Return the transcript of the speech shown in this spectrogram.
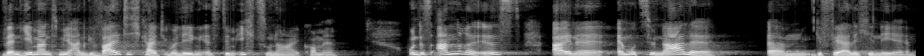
wenn jemand mir an Gewaltigkeit überlegen ist, dem ich zu nahe komme. Und das andere ist eine emotionale ähm, gefährliche Nähe.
